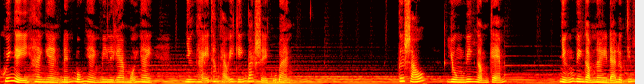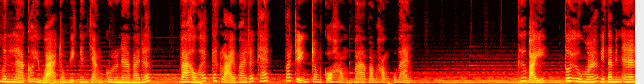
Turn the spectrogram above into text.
Khuyến nghị 2.000 đến 4.000 mg mỗi ngày, nhưng hãy tham khảo ý kiến bác sĩ của bạn. Thứ sáu, dùng viên ngậm kẽm những viên ngậm này đã được chứng minh là có hiệu quả trong việc ngăn chặn coronavirus và hầu hết các loại virus khác phát triển trong cổ họng và vòng họng của bạn. Thứ bảy, tối ưu hóa vitamin A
